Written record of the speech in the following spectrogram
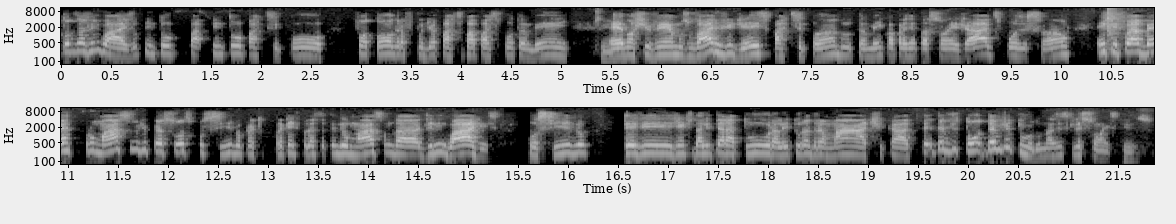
todas as linguagens. O pintor, pintor participou, fotógrafo podia participar, participou também. É, nós tivemos vários DJs participando também com apresentações já à disposição. Enfim, foi aberto para o máximo de pessoas possível, para que, que a gente pudesse atender o máximo da, de linguagens possível. Teve gente da literatura, leitura dramática, teve de, to, teve de tudo nas inscrições. Isso.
